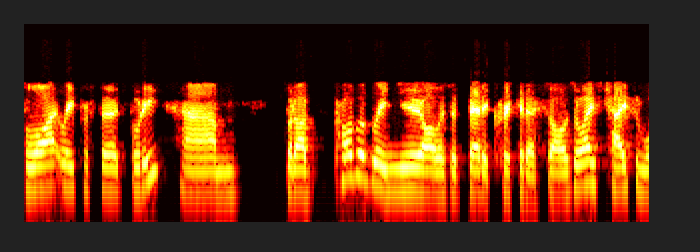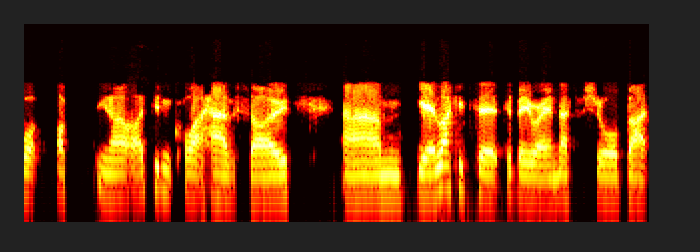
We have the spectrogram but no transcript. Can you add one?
slightly preferred footy. Um, but I probably knew I was a better cricketer, so I was always chasing what I, you know I didn't quite have. So um, yeah, lucky to, to be where I am, that's for sure. But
